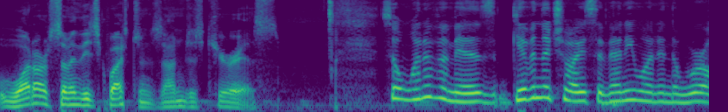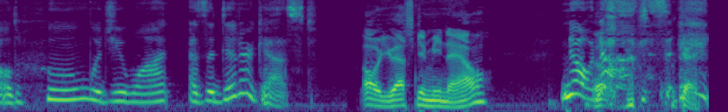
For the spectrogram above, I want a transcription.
What are some of these questions? I'm just curious. So, one of them is given the choice of anyone in the world, whom would you want as a dinner guest? Oh, you asking me now? No, no. Oh, okay.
